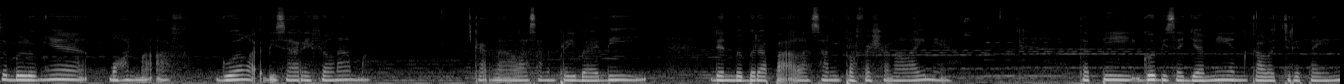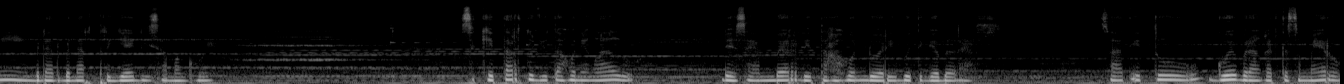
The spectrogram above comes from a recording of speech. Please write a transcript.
Sebelumnya mohon maaf, gua nggak bisa reveal nama karena alasan pribadi dan beberapa alasan profesional lainnya. Tapi gue bisa jamin kalau cerita ini benar-benar terjadi sama gue. Sekitar tujuh tahun yang lalu, Desember di tahun 2013. Saat itu gue berangkat ke Semeru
